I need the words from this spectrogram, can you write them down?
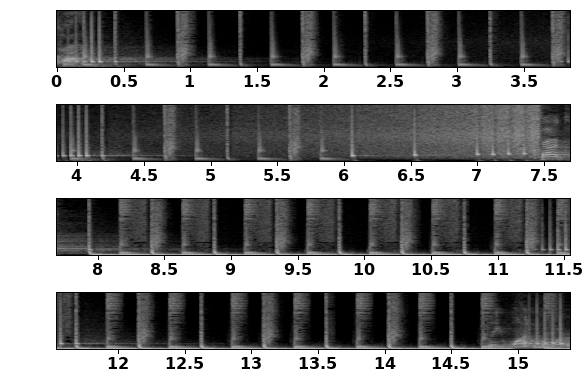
Crack. Crack. They want more.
